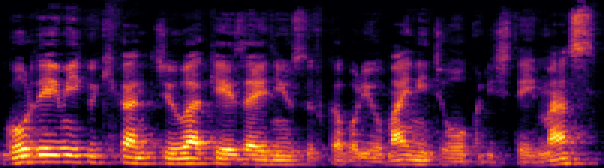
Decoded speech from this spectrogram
ゴールデンウィーク期間中は経済ニュース深掘りを毎日お送りしています。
